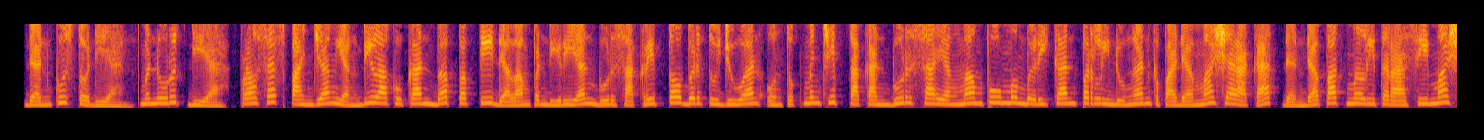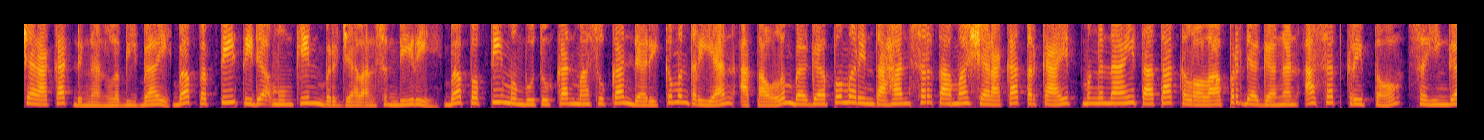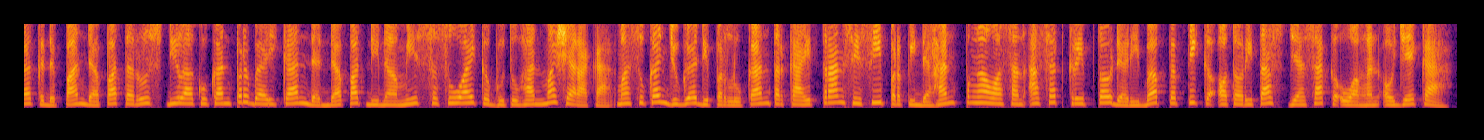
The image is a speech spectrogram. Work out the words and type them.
dan kustodian. Menurut dia, proses panjang yang dilakukan Bapepti dalam pendirian bursa kripto bertujuan untuk menciptakan bursa yang mampu memberikan perlindungan kepada masyarakat dan dapat meliterasi masyarakat dengan lebih baik. Bapepti tidak mungkin berjalan sendiri. Bapepti membutuhkan masukan dari kementerian atau lembaga pemerintahan serta masyarakat terkait mengenai tata kelola perdagangan aset kripto sehingga ke depan dapat terus terus dilakukan perbaikan dan dapat dinamis sesuai kebutuhan masyarakat. Masukan juga diperlukan terkait transisi perpindahan pengawasan aset kripto dari Bapepti ke Otoritas Jasa Keuangan OJK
